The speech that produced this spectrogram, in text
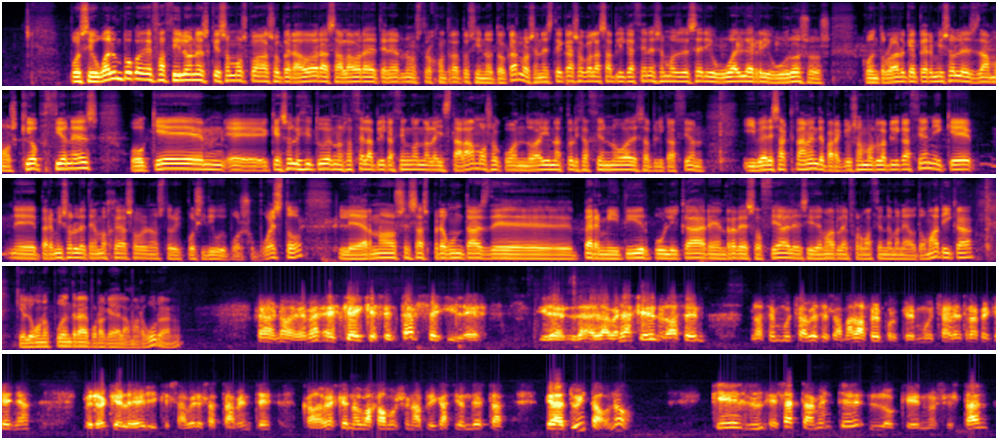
Pues igual un poco de facilones que somos con las operadoras a la hora de tener nuestros contratos y no tocarlos. En este caso con las aplicaciones hemos de ser igual de rigurosos, controlar qué permiso les damos, qué opciones o qué, eh, qué solicitudes nos hace la aplicación cuando la instalamos o cuando hay una actualización nueva de esa aplicación y ver exactamente para qué usamos la aplicación y qué eh, permisos le tenemos que dar sobre nuestro dispositivo. Y por supuesto, leernos esas preguntas de permitir publicar en redes sociales y demás la información de manera automática, que luego nos pueden traer por aquí de la amargura. ¿no? Claro, no, es que hay que sentarse y leer. Y La, verdad es que lo hacen, lo hacen muchas veces a mala fe porque es mucha letra pequeña, pero hay que leer y que saber exactamente, cada vez que nos bajamos una aplicación de esta, gratuita o no, qué es exactamente lo que nos están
